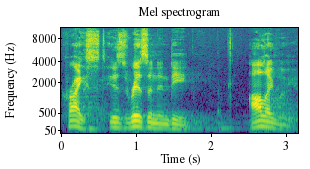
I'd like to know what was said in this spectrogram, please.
Christ is risen indeed. Alleluia.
